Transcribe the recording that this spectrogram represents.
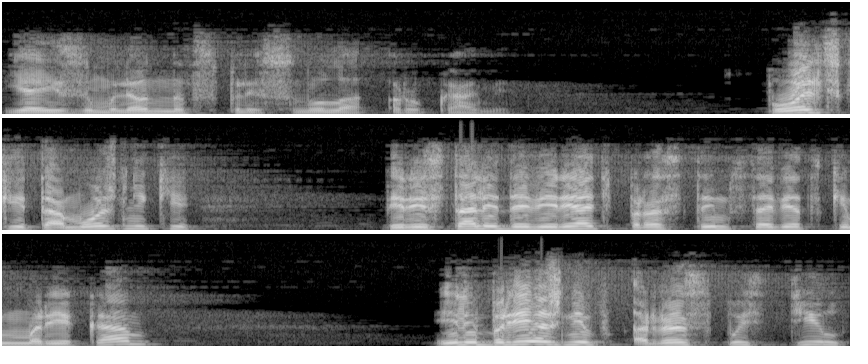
Я изумленно всплеснула руками. Польские таможники перестали доверять простым советским морякам? Или Брежнев распустил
